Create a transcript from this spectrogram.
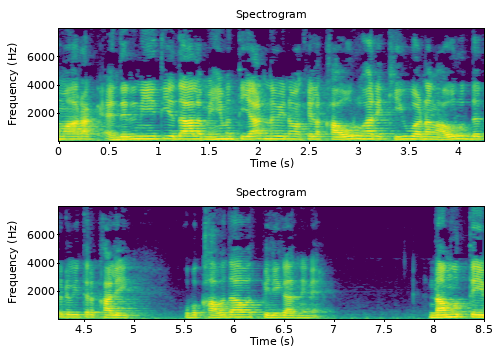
මාරක් ඇදිර නීතිය දාලා මෙහෙම තියන්න වෙනවා කියලා කවුරු හරි කිව්වන අවුරුද්ධකට විතර කලින් ඔබ කවදාවත් පිළිගන්න නෑ. නමුත් ඒ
